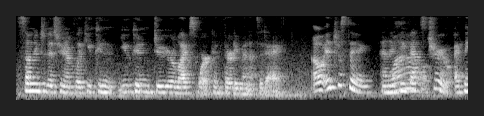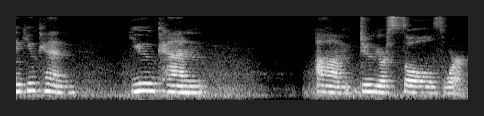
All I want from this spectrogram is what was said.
something to the tune of like you can you can do your life's work in thirty minutes a day. Oh, interesting. And I think that's true. I think you can, you can um, do your soul's work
